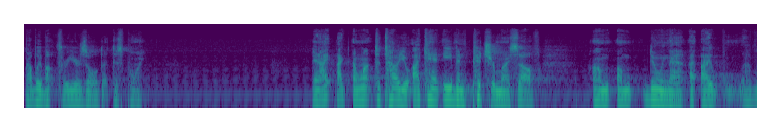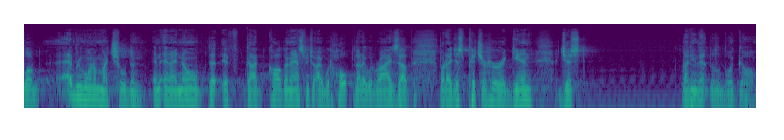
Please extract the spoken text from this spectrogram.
probably about three years old at this point. And I, I, I want to tell you, I can't even picture myself um, um, doing that. I, I have loved every one of my children. And, and I know that if God called and asked me to, I would hope that I would rise up. But I just picture her again, just letting that little boy go.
